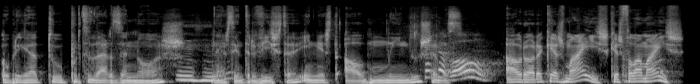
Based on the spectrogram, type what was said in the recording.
obrigado tu por te dares a nós nesta entrevista e neste álbum lindo. Chama-se? Aurora. Queres mais? Queres falar mais?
